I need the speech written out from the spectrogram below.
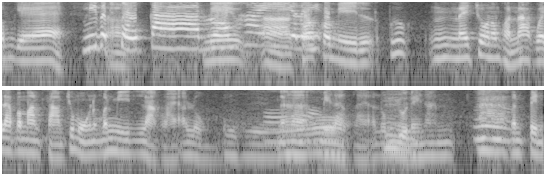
ต้มแย มีแบบโศการร้องไห้อ่าอะไรก็อย่างงี้ ก็มีในช่วงน้ำขวัญนาคเวลาประมาณ 3 ชั่วโมงเนี่ยมันมีหลากหลายอารมณ์โอ้โห นะฮะอ๋อ มีหลากหลายอารมอืณ์มอยู่ในนั้น อืม มันเป็น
